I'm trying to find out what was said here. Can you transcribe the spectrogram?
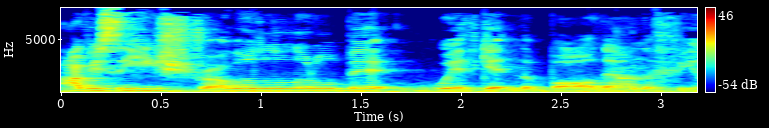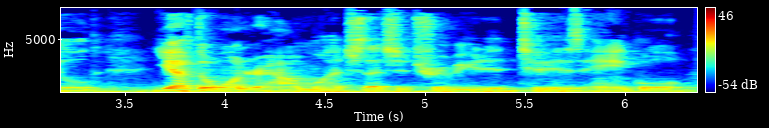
obviously he struggled a little bit with getting the ball down the field. You have to wonder how much that's attributed to his ankle.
